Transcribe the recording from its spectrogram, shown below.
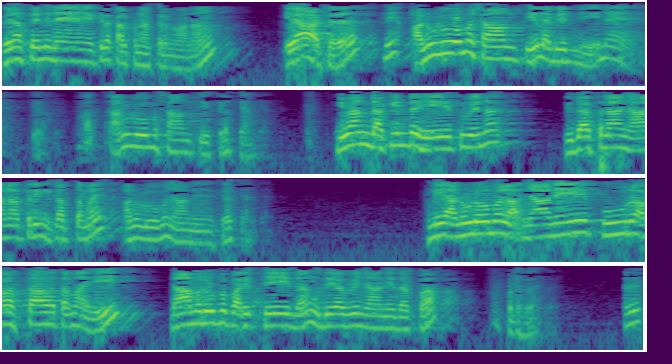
වෙනස් වෙන්නේ නැහැ කියලා කල්පනා කරනවා නම් එයාට මේ අනුලෝම ශාන්තිය ලැබෙන්නේ නැහැ කියලා. මොකක්ද අනුලෝම ශාන්තිය කියලා කියන්නේ? නිවන් දකින්න හේතු වෙන විදර්ශනා ඥාන අතරින් එකක් තමයි අනුලෝම ඥානය කියලා කියන්නේ. මේ අනුලෝම ඥානයේ පූර්ව අවස්ථාව තමයි නාම රූප පරිච්ඡේදං උදයව්‍ය ඥානය දක්වා කොටස. හරිද?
